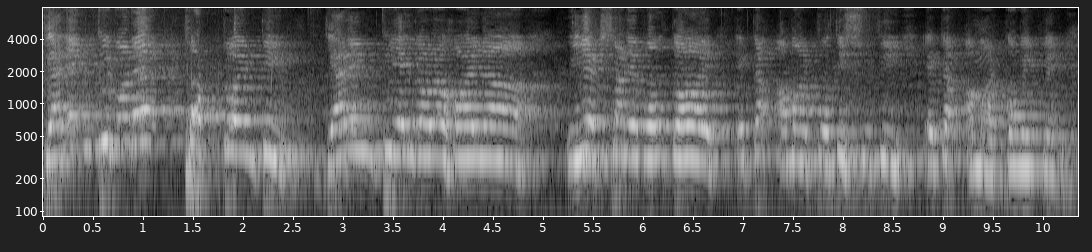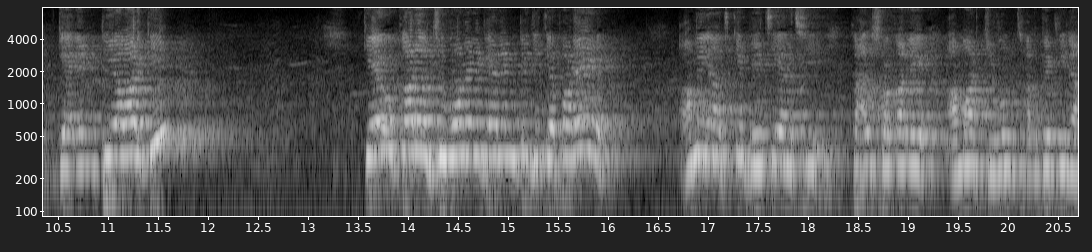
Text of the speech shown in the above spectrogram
গ্যারেন্টি মানে ফোর টোয়েন্টি। গ্যারেন্টি এইভাবে হয় না। ইলেকশনে বলতে হয়, এটা আমার প্রতিশ্রুতি, এটা আমার কমিটমেন্ট গ্যারেন্টি আবার কি? কেউ কারও জীবনের গ্যারেন্টি দিতে পারে? আমি আজকে বেঁচে আছি, কাল সকালে আমার জীবন থাকবে কিনা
